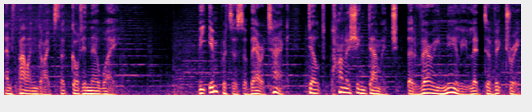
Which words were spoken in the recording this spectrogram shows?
and phalangites that got in their way. The impetus of their attack dealt punishing damage that very nearly led to victory.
